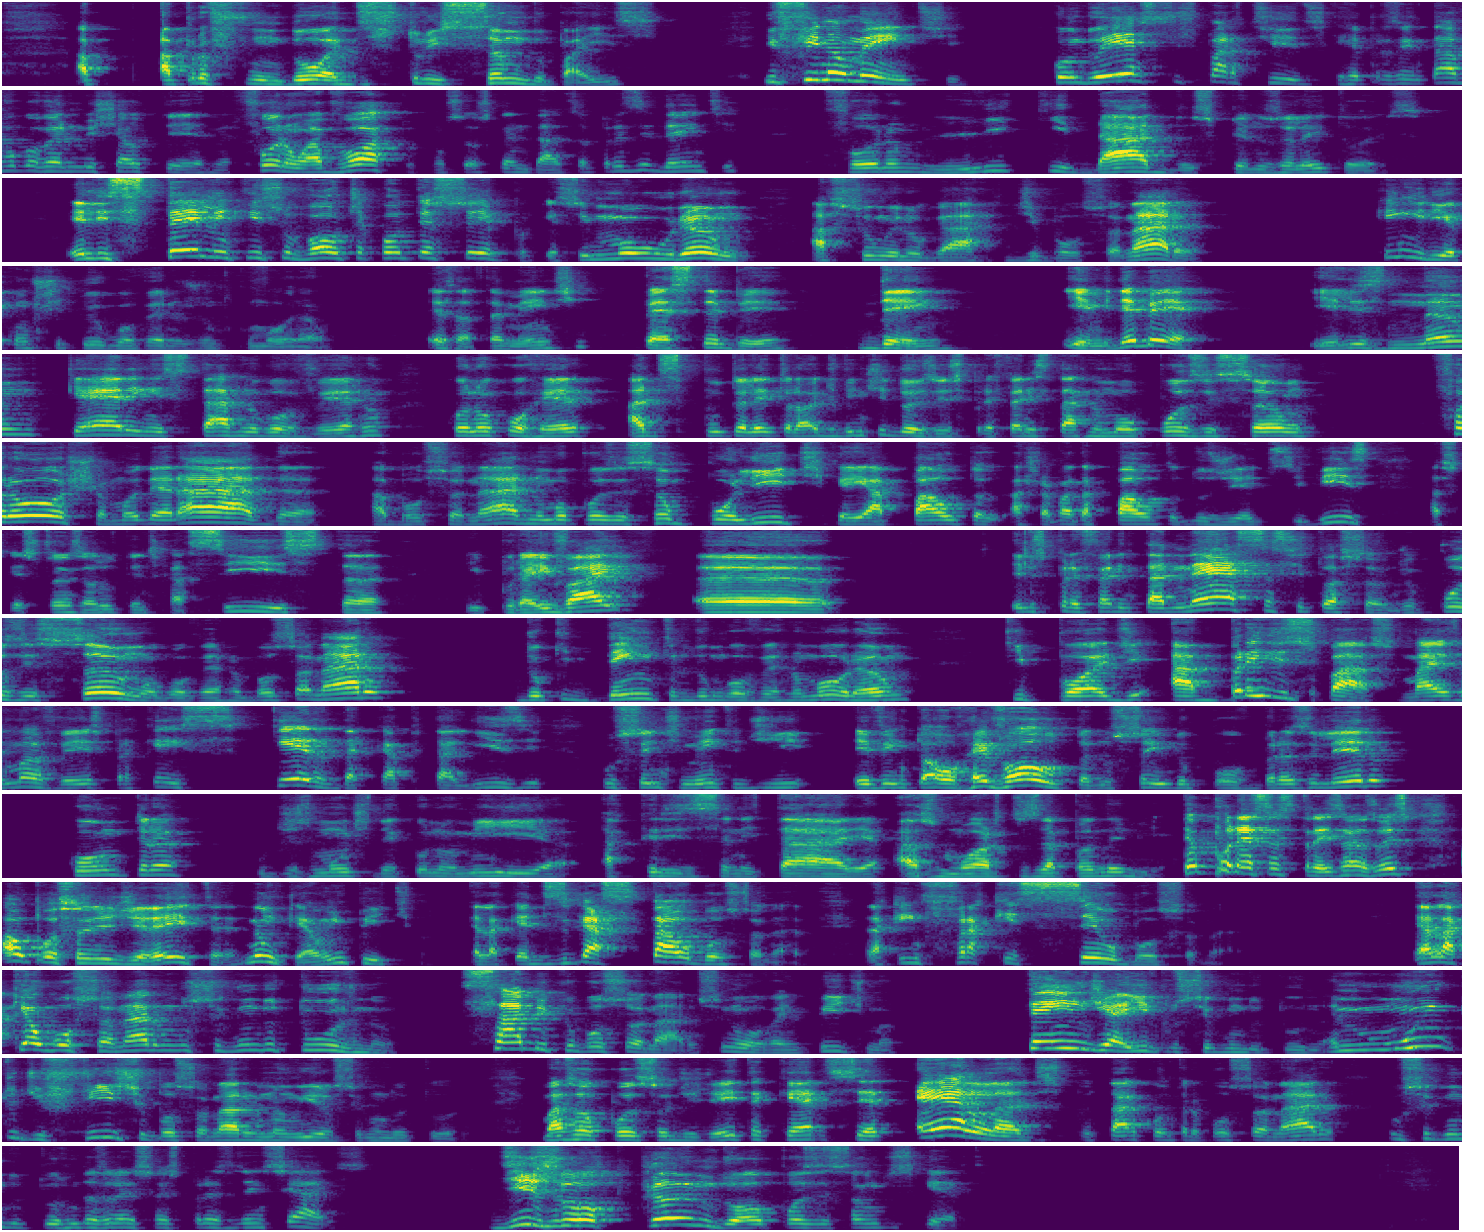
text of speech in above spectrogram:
aprofundou a destruição do país. E, finalmente, quando esses partidos que representavam o governo Michel Temer foram a voto com seus candidatos a presidente, foram liquidados pelos eleitores. Eles temem que isso volte a acontecer, porque se Mourão assume o lugar de Bolsonaro, quem iria constituir o governo junto com Mourão? Exatamente PSDB, DEM e MDB e eles não querem estar no governo quando ocorrer a disputa eleitoral de 22. Eles preferem estar numa oposição frouxa, moderada a Bolsonaro, numa oposição política e a pauta, a chamada pauta dos direitos civis, as questões da luta antirracista e por aí vai. Uh, eles preferem estar nessa situação de oposição ao governo Bolsonaro do que dentro de um governo Mourão que pode abrir espaço, mais uma vez, para que a esquerda capitalize o sentimento de eventual revolta no seio do povo brasileiro contra o desmonte da economia, a crise sanitária, as mortes da pandemia. Então, por essas três razões, a oposição de direita não quer o impeachment. Ela quer desgastar o Bolsonaro. Ela quer enfraquecer o Bolsonaro. Ela quer o Bolsonaro no segundo turno. Sabe que o Bolsonaro, se não houver impeachment, tende a ir para o segundo turno. É muito difícil o Bolsonaro não ir ao segundo turno. Mas a oposição de direita quer ser ela disputar contra Bolsonaro o segundo turno das eleições presidenciais, deslocando a oposição de esquerda.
